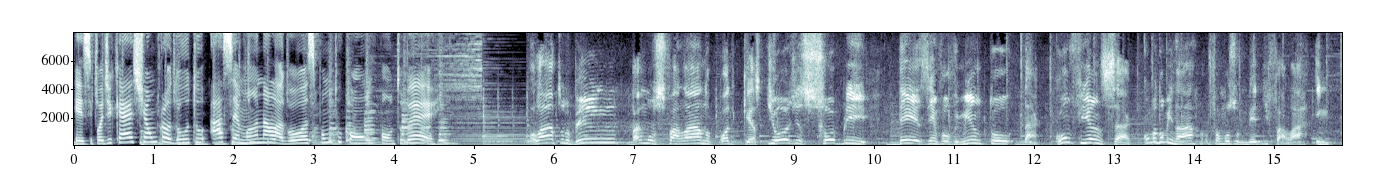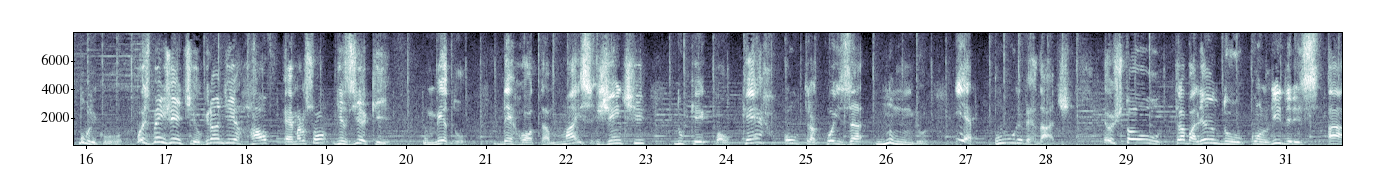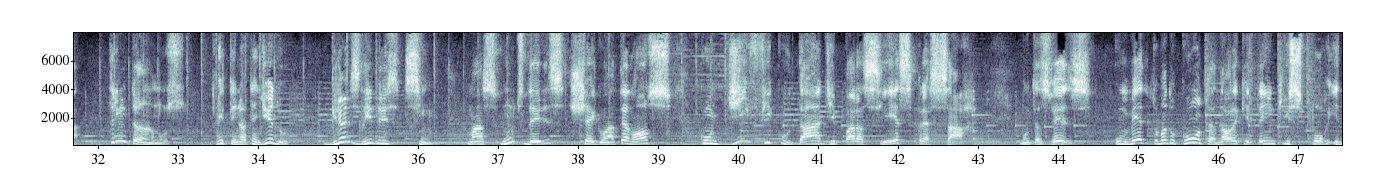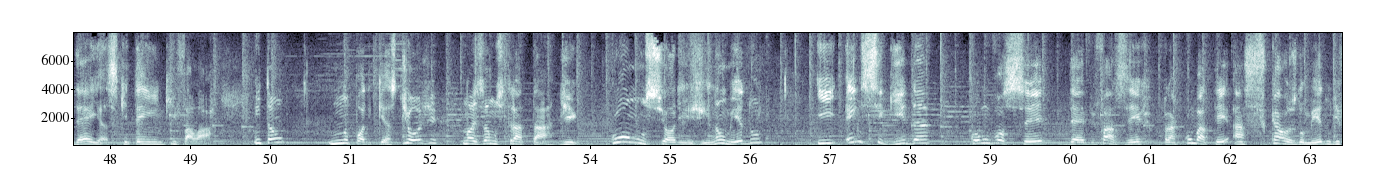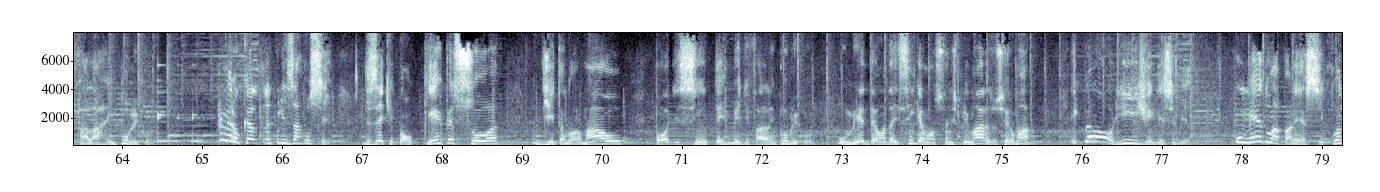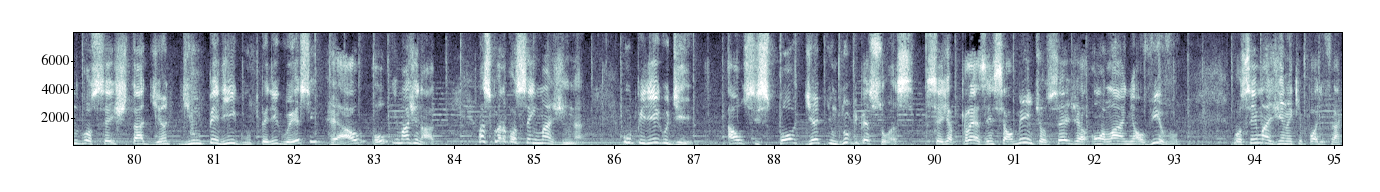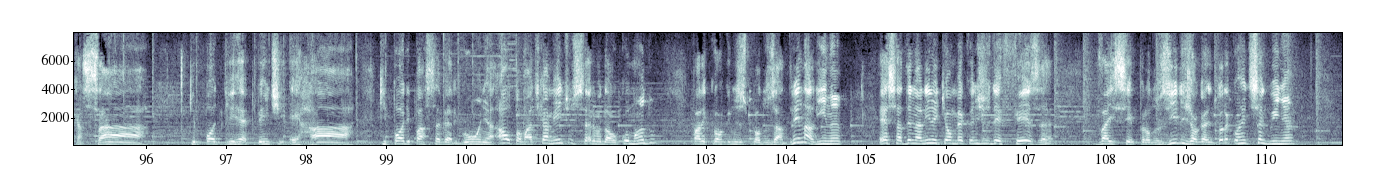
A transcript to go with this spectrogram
Esse podcast é um produto asemanalagoas.com.br. Olá, tudo bem? Vamos falar no podcast de hoje sobre desenvolvimento da confiança, como dominar o famoso medo de falar em público. Pois bem, gente, o grande Ralph Emerson dizia que o medo derrota mais gente do que qualquer outra coisa no mundo. E é pura verdade. Eu estou trabalhando com líderes há 30 anos e tenho atendido grandes líderes, sim, mas muitos deles chegam até nós com dificuldade para se expressar. Muitas vezes, o medo tomando conta na hora que tem que expor ideias, que tem que falar. Então, no podcast de hoje, nós vamos tratar de como se origina o medo e, em seguida, como você deve fazer para combater as causas do medo de falar em público. Primeiro, eu quero tranquilizar você, dizer que qualquer pessoa dita normal pode sim ter medo de falar em público. O medo é uma das cinco emoções primárias do ser humano. E qual a origem desse medo? O medo aparece quando você está diante de um perigo, perigo esse real ou imaginado. Mas quando você imagina o perigo de ao se expor diante de um grupo de pessoas, seja presencialmente ou seja online, ao vivo, você imagina que pode fracassar, que pode de repente errar, que pode passar vergonha, automaticamente o cérebro dá o comando para que o organismo produza adrenalina. Essa adrenalina que é um mecanismo de defesa vai ser produzida e jogada em toda a corrente sanguínea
